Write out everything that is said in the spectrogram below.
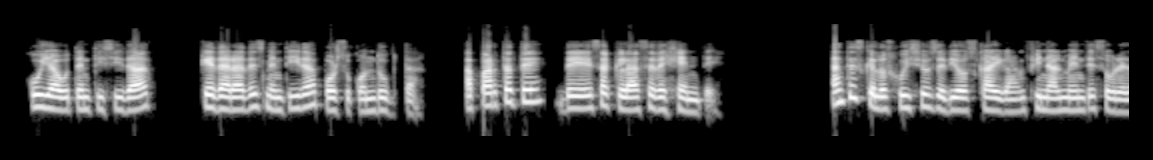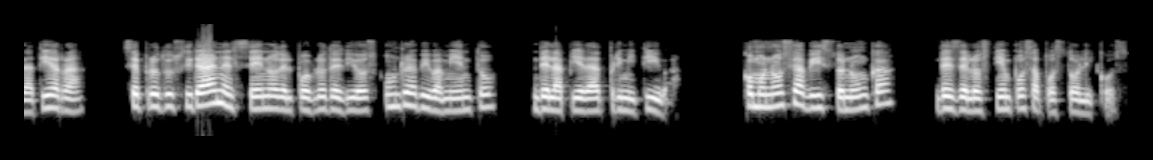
cuya autenticidad quedará desmentida por su conducta. Apártate de esa clase de gente. Antes que los juicios de Dios caigan finalmente sobre la tierra, se producirá en el seno del pueblo de Dios un reavivamiento de la piedad primitiva, como no se ha visto nunca desde los tiempos apostólicos.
